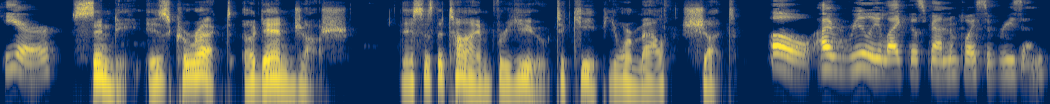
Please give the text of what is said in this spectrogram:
here. Cindy is correct again, Josh. This is the time for you to keep your mouth shut. Oh, I really like this random voice of reason.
